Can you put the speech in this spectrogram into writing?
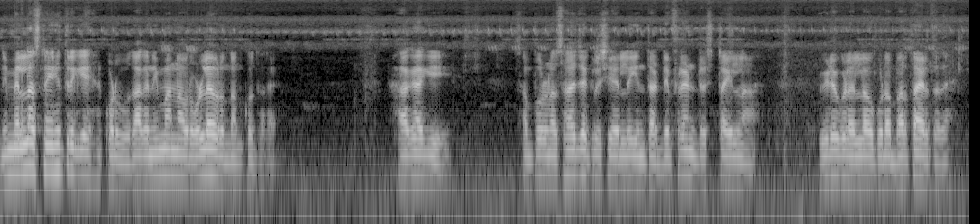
ನಿಮ್ಮೆಲ್ಲ ಸ್ನೇಹಿತರಿಗೆ ಕೊಡ್ಬೋದು. ಆಗ ನಿಮ್ಮನ್ನು ಅವರು ಒಳ್ಳೆಯವರು ಅಂತ ಅಂದ್ಕೋತಾರೆ ಹಾಗಾಗಿ ಸಂಪೂರ್ಣ ಸಹಜ ಕೃಷಿಯಲ್ಲಿ ಇಂಥ ಡಿಫ್ರೆಂಟ್ ಸ್ಟೈಲ್ನ ವಿಡಿಯೋಗಳೆಲ್ಲವೂ ಕೂಡ ಬರ್ತಾ ಇರ್ತದೆ.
